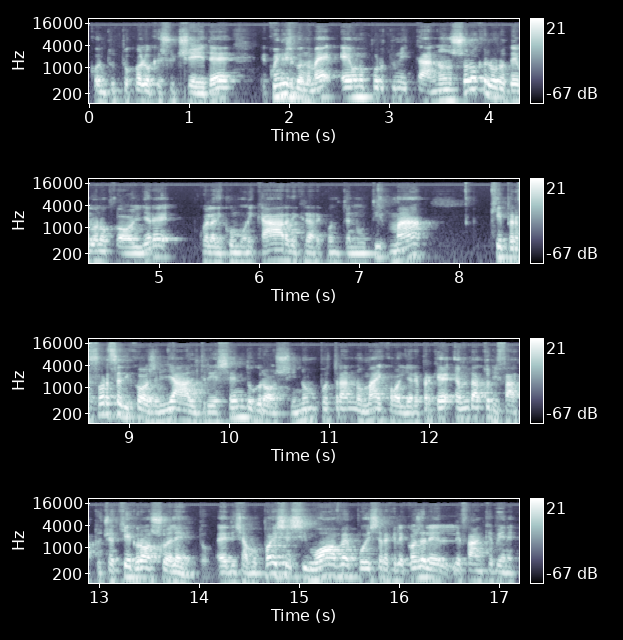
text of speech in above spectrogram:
con, tutto quello che succede. E quindi secondo me è un'opportunità non solo che loro devono cogliere, quella di comunicare, di creare contenuti, ma che per forza di cose gli altri, essendo grossi, non potranno mai cogliere, perché è un dato di fatto, cioè chi è grosso è lento, eh, diciamo. poi se si muove può essere che le cose le, le, fa anche bene,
